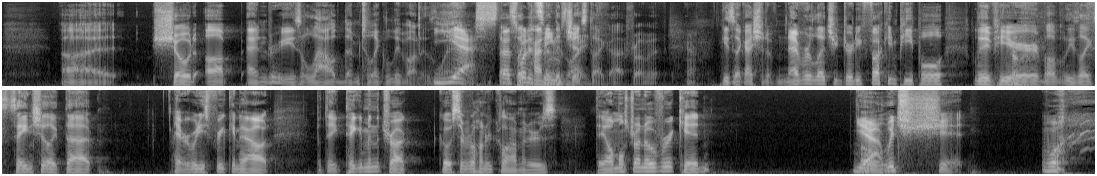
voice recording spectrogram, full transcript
uh, showed up and Ruiz allowed them to like live on his land. Yes, that's like, what it kind of the gist like. I got from it. Yeah. He's like, I should have never let you dirty fucking people live here. blah, blah. He's like saying shit like that. Everybody's freaking out, but they take him in the truck, go several hundred kilometers. They almost run over a kid. yeah, Holy which shit. well,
